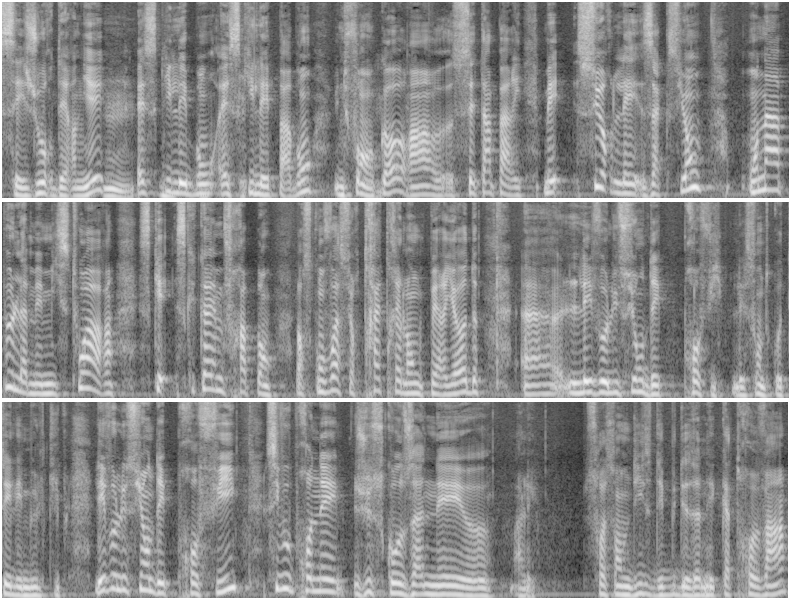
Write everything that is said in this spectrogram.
ces jours derniers. Hmm. Est-ce qu'il est bon Est-ce qu'il n'est pas bon? Une fois encore, hein, euh, c'est un pari. Mais sur les actions, on a un peu la même histoire. Hein. Ce, qui est, ce, qui est, quand même frappant, lorsqu'on voit sur très très longue période euh, l'évolution des profits, laissons de côté les multiples. L'évolution des profits, si vous prenez jusqu'aux années euh, allez, 70, début des années 80,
